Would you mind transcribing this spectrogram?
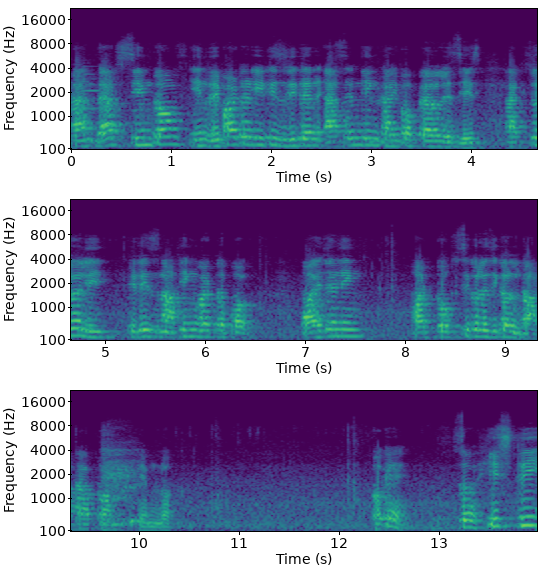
and that symptoms in repertory it is written ascending type of paralysis. Actually, it is nothing but the po- poisoning or toxicological data from hemlock. Okay. So history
